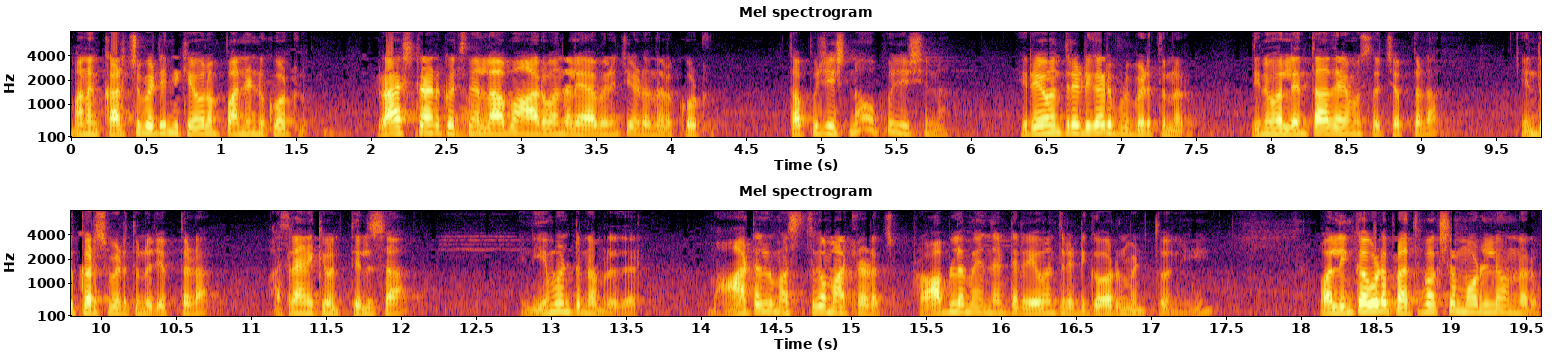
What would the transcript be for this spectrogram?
మనం ఖర్చు పెట్టింది కేవలం పన్నెండు కోట్లు. రాష్ట్రానికి వచ్చిన లాభం ఆరు వందల యాభై నుంచి ఏడు వందల కోట్లు. తప్పు చేసినా ఒప్పు చేసినా. ఈ రేవంత్ రెడ్డి గారు ఇప్పుడు పెడుతున్నారు. దీనివల్ల ఎంత ఆదాయం వస్తుందో చెప్తాడా? ఎందుకు ఖర్చు పెడుతుందో చెప్తాడా? అసలు ఆయనకి ఏమైనా తెలుసా? నేను ఏమంటున్నా బ్రదర్ మాటలు మస్తుగా మాట్లాడచ్చు. ప్రాబ్లం ఏంటంటే రేవంత్ రెడ్డి గవర్నమెంట్తోని వాళ్ళు ఇంకా కూడా ప్రతిపక్ష మోడల్నే ఉన్నారు.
